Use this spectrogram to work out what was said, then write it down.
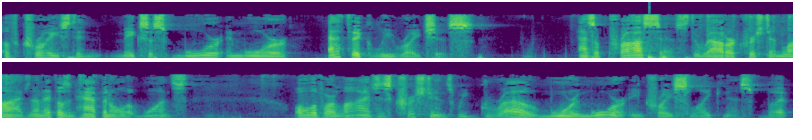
of Christ and makes us more and more ethically righteous as a process throughout our Christian lives. Now that doesn't happen all at once. All of our lives as Christians, we grow more and more in Christ's likeness, but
